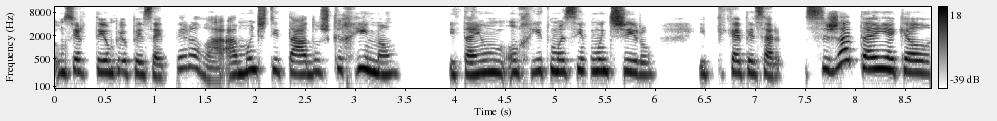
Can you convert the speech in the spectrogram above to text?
um certo tempo, eu pensei, espera lá, há muitos ditados que rimam e têm um, um, ritmo assim muito giro. E fiquei a pensar, se já tem aquele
